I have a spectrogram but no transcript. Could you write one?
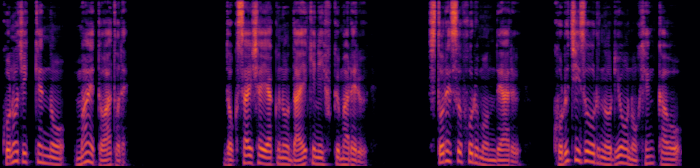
この実験の前と後で独裁者役の唾液に含まれるストレスホルモンであるコルチゾールの量の変化を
